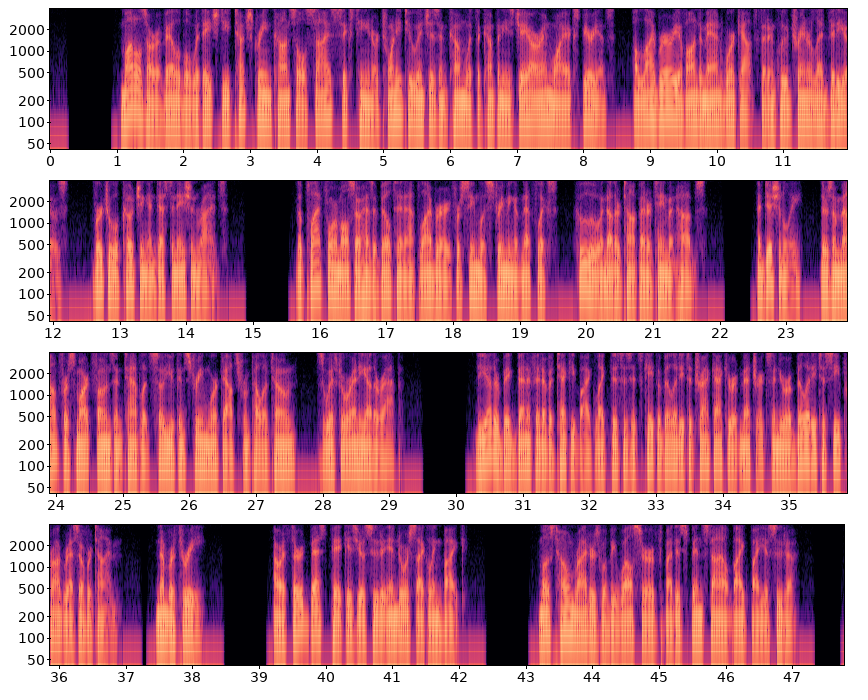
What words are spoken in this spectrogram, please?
Models are available with HD touchscreen console size 16 or 22 inches and come with the company's JRNY Experience, a library of on-demand workouts that include trainer-led videos, virtual coaching and destination rides. The platform also has a built-in app library for seamless streaming of Netflix, Hulu and other top entertainment hubs. Additionally, there's a mount for smartphones and tablets so you can stream workouts from Peloton, Zwift or any other app. The other big benefit of a techie bike like this is its capability to track accurate metrics and your ability to see progress over time. Number 3. Our third best pick is Yosuda Indoor Cycling Bike. Most home riders will be well served by this spin style bike by Yosuda.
